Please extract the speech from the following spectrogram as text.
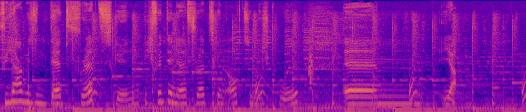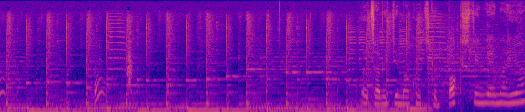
Viele haben diesen Dead Fred Skin. Ich finde den Dead Fred Skin auch ziemlich cool. Ähm, ja. Jetzt habe ich den mal kurz geboxt, den Gamer hier.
